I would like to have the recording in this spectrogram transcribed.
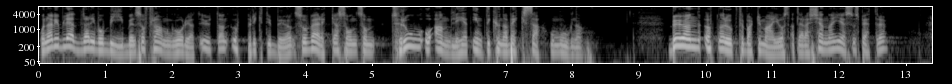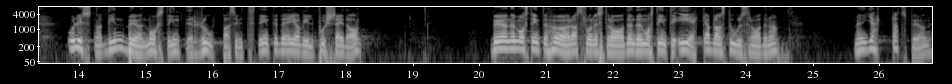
Och när vi bläddrar i vår bibel så framgår det att utan uppriktig bön så verkar sånt som tro och andlighet inte kunna växa och mogna. Bön öppnar upp för Bartimaeus att lära känna Jesus bättre. Och lyssna, din bön måste inte ropas ut. Det är inte det jag vill pusha idag. Bönen måste inte höras från estraden, den måste inte eka bland stolsraderna. Men hjärtats bön,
